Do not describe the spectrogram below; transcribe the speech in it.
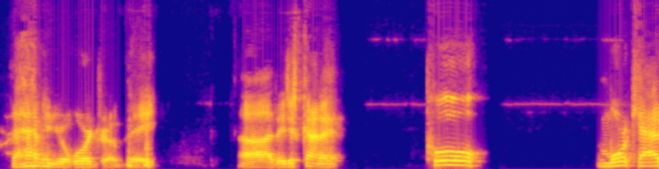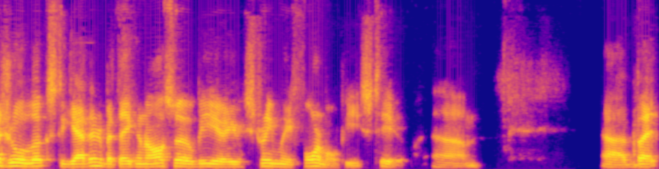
to have in your wardrobe. They uh, they just kind of pull more casual looks together, but they can also be an extremely formal piece too. Um, uh, but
